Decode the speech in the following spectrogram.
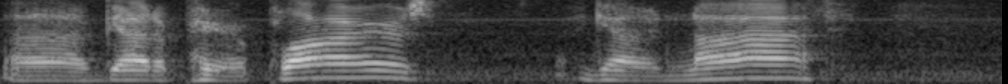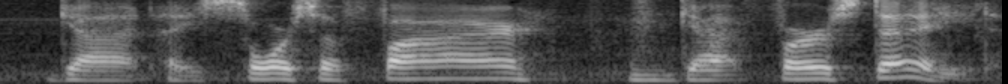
Uh, I've got a pair of pliers, I've got a knife, got a source of fire, got first aid.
